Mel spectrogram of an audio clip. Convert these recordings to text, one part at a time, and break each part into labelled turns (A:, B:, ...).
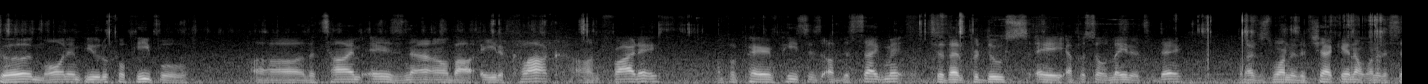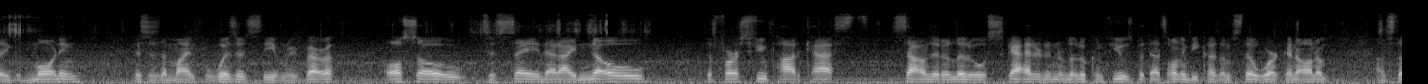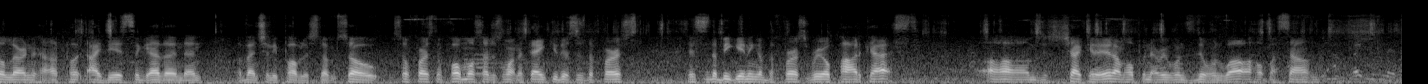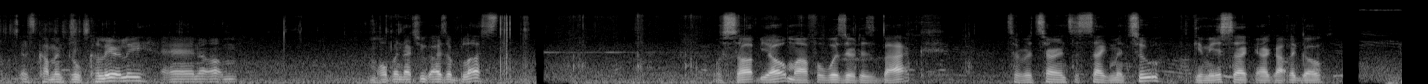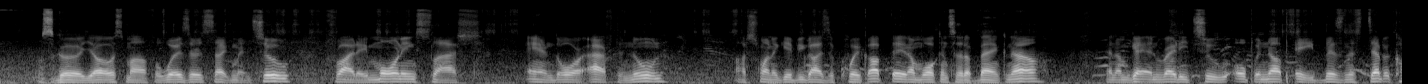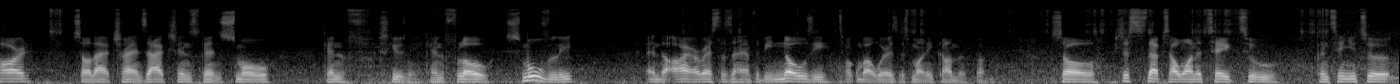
A: Good morning, beautiful people. Uh, the time is now about 8 o'clock on Friday. I'm preparing pieces of the segment to then produce a episode later today. But I just wanted to check in. I wanted to say good morning. This is the Mindful Wizard, Steven Rivera. Also, to say that I know the first few podcasts sounded a little scattered and a little confused, but that's only because I'm still working on them I'm still learning how to put ideas together and then eventually publish them. So, so first and foremost, I just want to thank you. This is the first, this is the beginning of the first real podcast. Um, just checking in. I'm hoping everyone's doing well. I hope my sound is coming through clearly, and um, I'm hoping that you guys are blessed. What's up, yo? Mindful Wizard is back to return to segment two. Give me a second. I gotta go. What's good, yo? It's for Wizard, segment two, Friday morning slash and or afternoon. I just want to give you guys a quick update. I'm walking to the bank now, and I'm getting ready to open up a business debit card so that transactions can smooth, can excuse me, can flow smoothly, and the IRS doesn't have to be nosy talking about where's this money coming from. So, just steps I want to take to continue to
